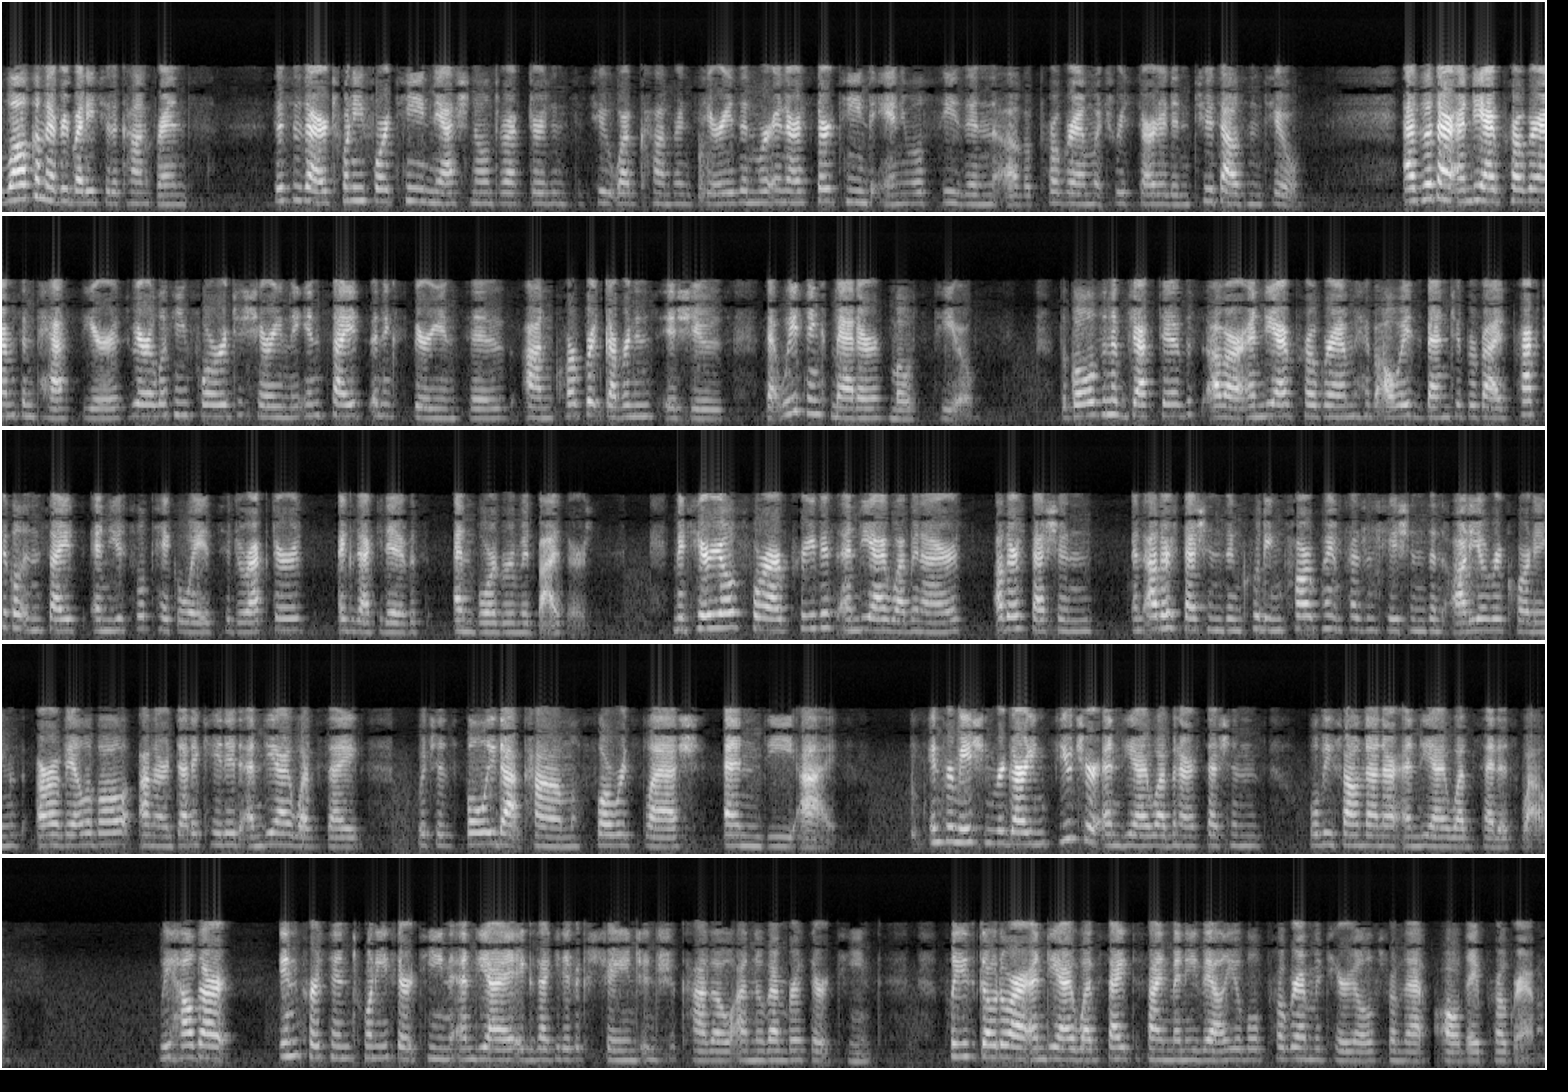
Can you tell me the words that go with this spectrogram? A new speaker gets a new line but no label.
Welcome everybody to the conference. This is our 2014 National Directors Institute web conference series and we're in our 13th annual season of a program which we started in 2002. As with our NDI programs in past years, we are looking forward to sharing the insights and experiences on corporate governance issues that we think matter most to you. The goals and objectives of our NDI program have always been to provide practical insights and useful takeaways to directors, executives, and boardroom advisors. Materials for our previous NDI webinars, other sessions, and other sessions including PowerPoint presentations and audio recordings are available on our dedicated NDI website, which is foley.com forward slash NDI. Information regarding future NDI webinar sessions will be found on our NDI website as well. We held our in-person 2013 NDI Executive Exchange in Chicago on November 13th. Please go to our NDI website to find many valuable program materials from that all-day program.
